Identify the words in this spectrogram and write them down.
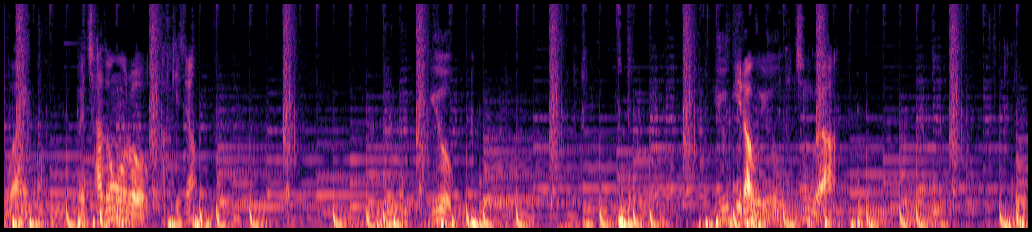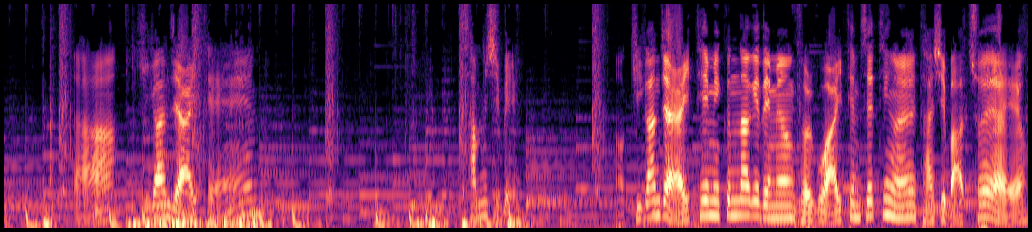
뭐야 이거 왜 자동으로 바뀌죠? 6 6이라고 6 친구야. 자 기간제 아이템. 30일. 어, 기간제 아이템이 끝나게 되면 결국 아이템 세팅을 다시 맞춰야 해요.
